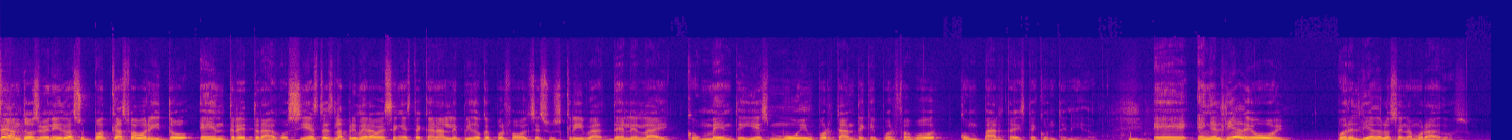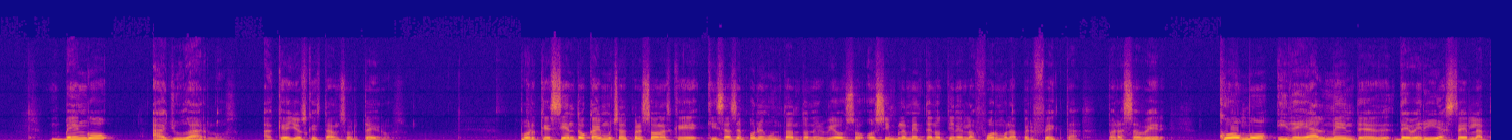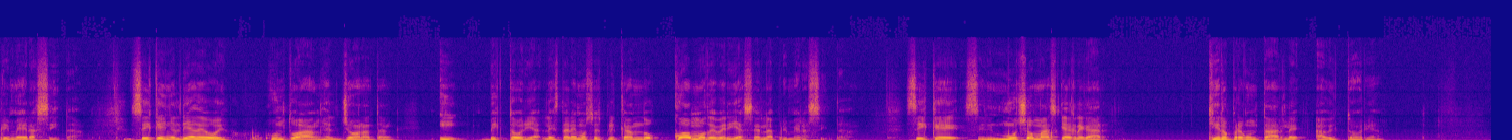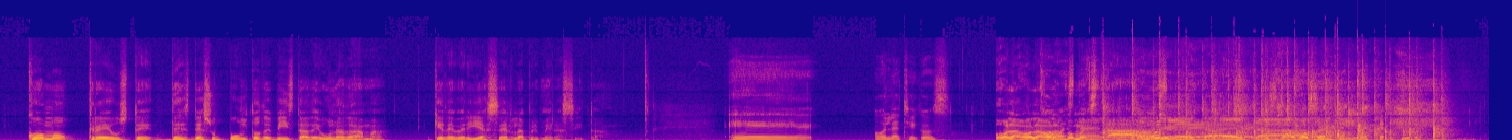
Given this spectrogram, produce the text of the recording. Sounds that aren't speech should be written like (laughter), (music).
Sean todos bienvenidos a su podcast favorito, Entre Tragos. Si esta es la primera vez en este canal, le pido que por favor se suscriba, dele like, comente y es muy importante que por favor comparta este contenido. Eh, en el día de hoy, por el Día de los Enamorados, vengo a ayudarlos, aquellos que están solteros, porque siento que hay muchas personas que quizás se ponen un tanto nerviosos o simplemente no tienen la fórmula perfecta para saber cómo idealmente debería ser la primera cita. Así que en el día de hoy, junto a Ángel, Jonathan y Victoria, le estaremos explicando cómo debería ser la primera cita. Así que, sin mucho más que agregar, quiero preguntarle a Victoria, ¿cómo cree usted, desde su punto de vista de una dama, que debería ser la primera cita? Eh, hola chicos. Hola, hola, hola, ¿cómo estás? Muy bien. Estamos aquí. (laughs)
